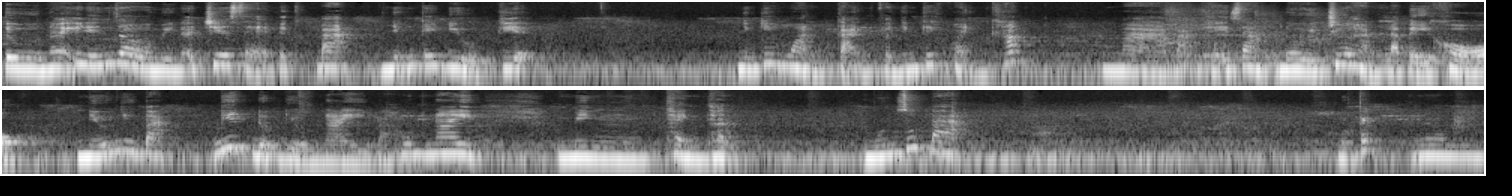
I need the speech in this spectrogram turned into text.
từ nãy đến giờ mình đã chia sẻ với các bạn những cái điều kiện những cái hoàn cảnh và những cái khoảnh khắc mà bạn thấy rằng đời chưa hẳn là bể khổ. Nếu như bạn biết được điều này và hôm nay mình thành thật muốn giúp bạn một cách um,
